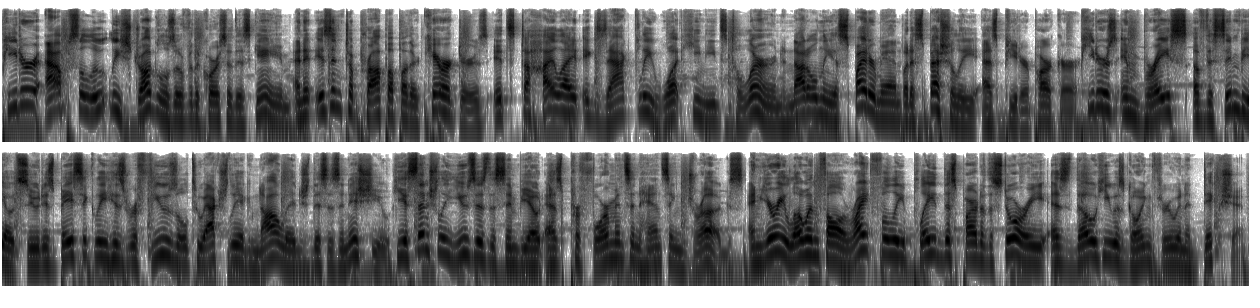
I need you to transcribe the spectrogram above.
Peter absolutely struggles over the course of this game, and it isn't to prop up other characters, it's to highlight exactly what he needs to learn, not only as Spider-Man, but especially as Peter Parker. Peter's embrace of the symbiote suit is basically his refusal to actually acknowledge this is an issue. He essentially uses the symbiote as performance-enhancing drugs, and Yuri Lowenthal rightfully played this part of the story as though he was going through an addiction.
